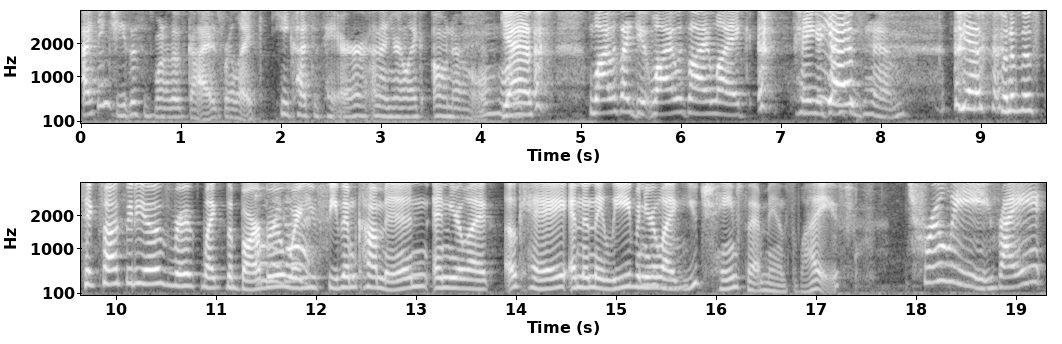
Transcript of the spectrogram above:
I think Jesus is one of those guys where like he cuts his hair, and then you're like, "Oh no." Like, Yes. why was I do? Why was I like paying attention Yes. to him? yes, one of those TikTok videos where like the barber Oh where you see them come in and you're like, okay, and then they leave and you're like, Mm-hmm. you changed that man's life. Truly, right?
